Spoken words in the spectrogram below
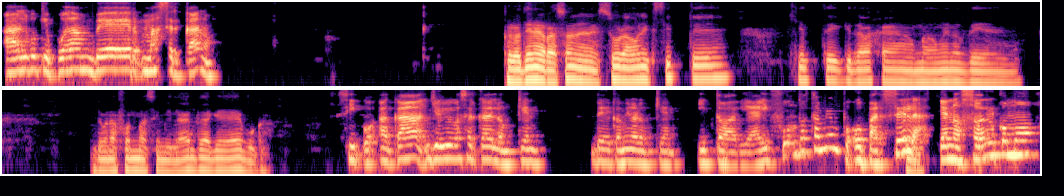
a algo que puedan ver más cercano. Pero tiene razón, en el sur aún existe gente que trabaja más o menos de, de una forma similar de aquella época. Sí, po, acá yo vivo cerca de Lonquén, de Camino a Lonquén, y todavía hay fundos también, o parcelas, ya no son como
